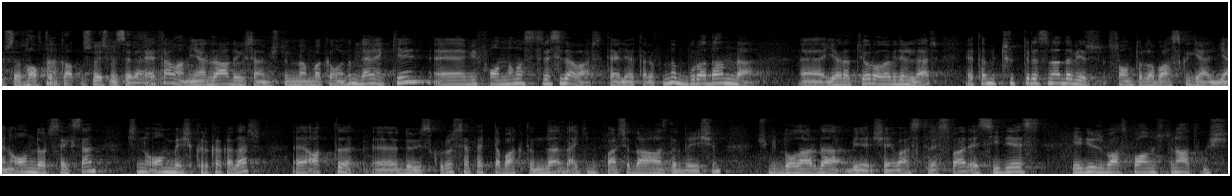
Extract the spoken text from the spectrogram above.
70'ler haftalık ha. 65 mesela. Yani. E tamam yani daha da yükselmiş dün ben bakamadım. Demek ki e, bir fonlama stresi de var TL tarafında. Buradan da e, yaratıyor olabilirler. E tabi Türk lirasına da bir son turda baskı geldi. Yani 14.80 şimdi 15.40'a kadar e, attı e, döviz kuru. Sepette baktığında belki bir parça daha azdır değişim. Çünkü dolarda bir şey var, stres var. E, CDS 700 bas puan üstüne atmış.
